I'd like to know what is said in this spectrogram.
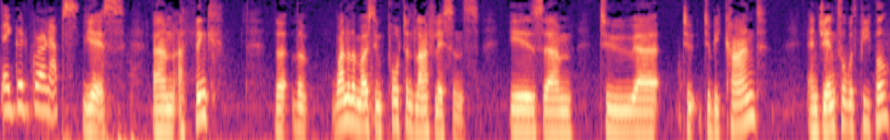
they're good grown ups. yes. Um, I think the the one of the most important life lessons is um, to uh, to to be kind and gentle with people.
